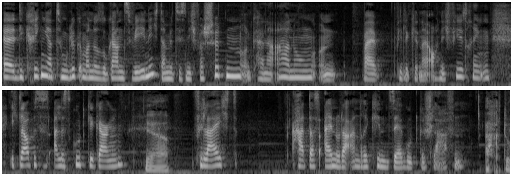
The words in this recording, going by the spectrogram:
Äh, die kriegen ja zum Glück immer nur so ganz wenig, damit sie es nicht verschütten und keine Ahnung und weil viele Kinder ja auch nicht viel trinken. Ich glaube, es ist alles gut gegangen. Ja. Vielleicht hat das ein oder andere Kind sehr gut geschlafen. Ach du,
